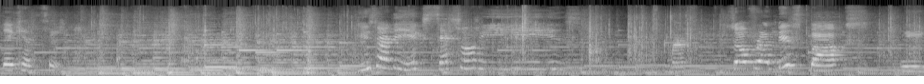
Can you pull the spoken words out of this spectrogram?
they can see. These are the accessories. So from this box, we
